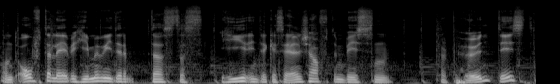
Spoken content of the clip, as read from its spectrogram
Und oft erlebe ich immer wieder, dass das hier in der Gesellschaft ein bisschen verpönt ist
